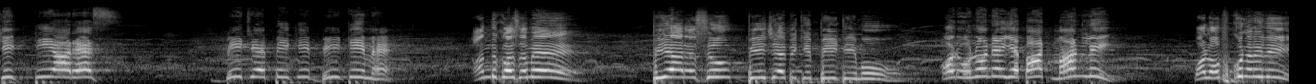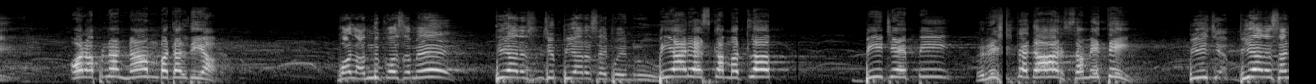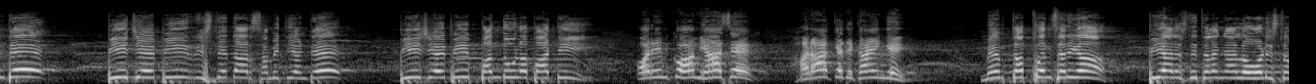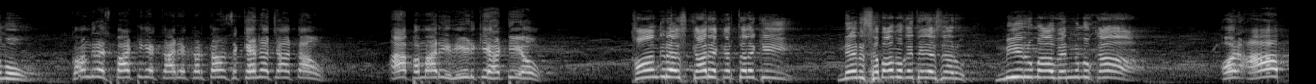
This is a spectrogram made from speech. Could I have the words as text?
कि टीआरएस बीजेपी की बी टीम है అందుకోసమే బీఆర్ఎస్ బీజేపీకి బి టీము और उन्होंने ये बात मान ली వాళ్ళు ఒప్పుకున్నారు ఇది और अपना नाम बदल दिया వాళ్ళు అందుకోసమే టిఆర్ఎస్ నుంచి బీఆర్ఎస్ అయిపోయినరు बीआरएस का मतलब बीजेपी रिश्तेदार समिति బీజే బీఆర్ఎస్ అంటే బీజేపీ రిశ్తేదార్ సమితి అంటే బీజేపీ బంధువుల పార్టీ और इनको हम यहां से हरा के दिखाएंगे మేము తప్పనిసరిగా బీఆర్ఎస్ ని తెలంగాణలో ఓడిస్తాము कांग्रेस पार्टी के कार्यकर्ताओं से कहना चाहता हूं आप हमारी रीढ़ की हड्डी हो కాంగ్రెస్ కార్యకర్తలకి నేను సభాముఖం తెలియజేస్తున్నారు మీరు మా వెన్నుముక और आप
